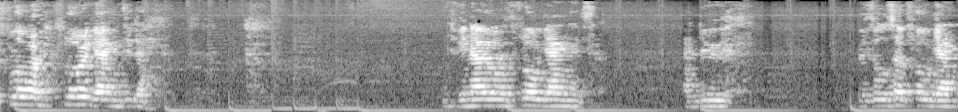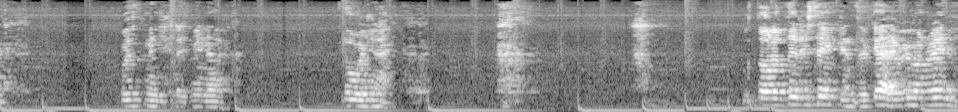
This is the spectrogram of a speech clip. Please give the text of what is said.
Floor, floor gang today. If you know what floor gang is, and do, there's also floor gang with me, let me know. Floor gang. We'll start in 30 seconds, okay? Everyone ready?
